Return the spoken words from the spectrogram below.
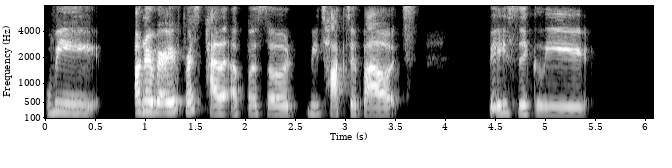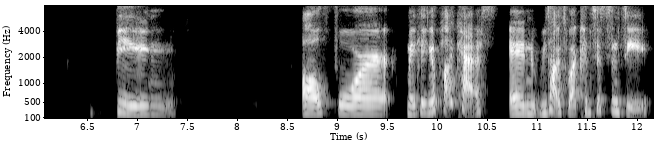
we, on our very first pilot episode, we talked about basically being all for making a podcast and we talked about consistency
